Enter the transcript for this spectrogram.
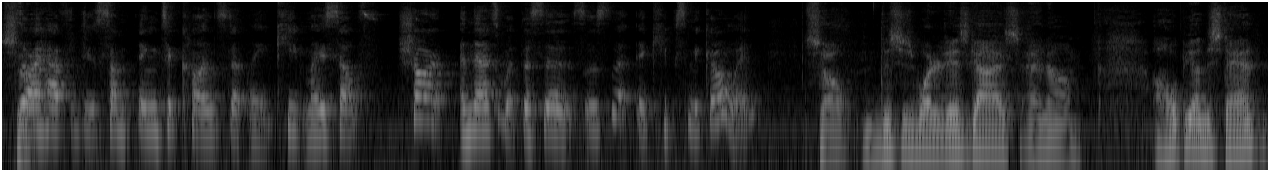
So, I have to do something to constantly keep myself sharp, and that's what this is. Is that it keeps me going. So this is what it is, guys, and um, I hope you understand,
